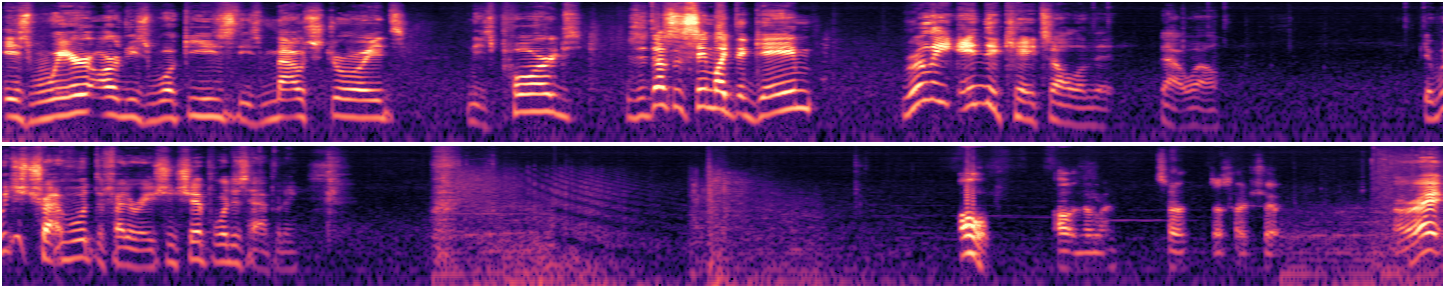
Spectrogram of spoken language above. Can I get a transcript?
is where are these Wookiees, these mouse droids, these porgs? Because it doesn't seem like the game really indicates all of it that well. Did we just travel with the Federation ship? What is happening? Oh. Oh, no mind. So, that's our ship. Alright.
